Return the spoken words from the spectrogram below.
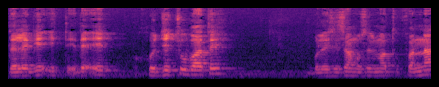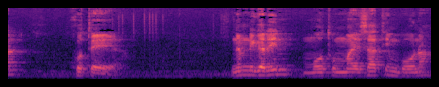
دلقي اتدائي حججو باته بلسيسا مسلمة تفنان خطية نمني قرين موتم ما إساتين بونا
